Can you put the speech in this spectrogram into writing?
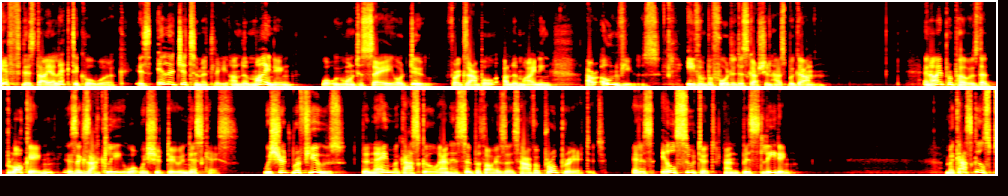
if this dialectical work is illegitimately undermining what we want to say or do, for example, undermining our own views, even before the discussion has begun. And I propose that blocking is exactly what we should do in this case. We should refuse the name MacAskill and his sympathizers have appropriated. It is ill suited and misleading. MacAskill's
